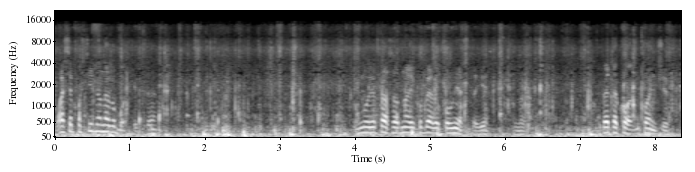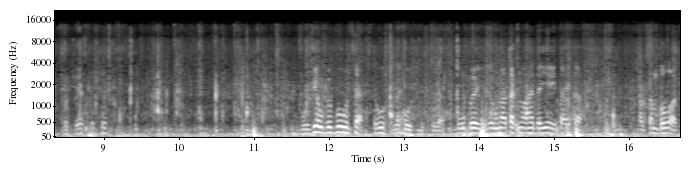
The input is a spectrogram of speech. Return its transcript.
Вася постійно на роботі. Це Йому якраз одної кобили вполне стає. Ну, Купити кон, кончик почистити. Бо взяв би був це, старух забув тобі сказати. Був би, вона так ноги дає і та і та. А там болото.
